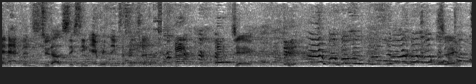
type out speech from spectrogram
It happens. It's 2016. Everything's offensive. Jay. Jay.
